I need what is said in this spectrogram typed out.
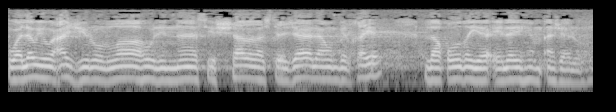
ولو يعجل الله للناس الشر استعجالهم بالخير لقضي إليهم أجلهم.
